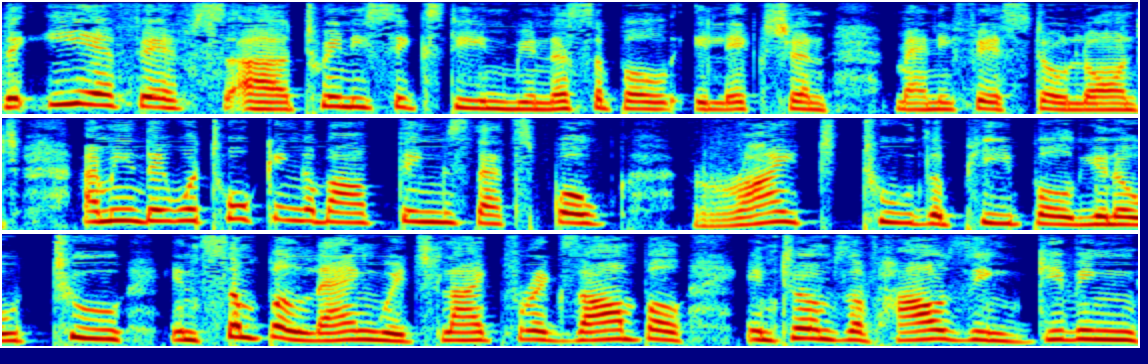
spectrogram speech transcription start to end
the EFF's uh, 2016 municipal election manifesto launch. I mean, they were talking about things that spoke right to the people, you know, to in simple language, like, for example, in terms of housing, giving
